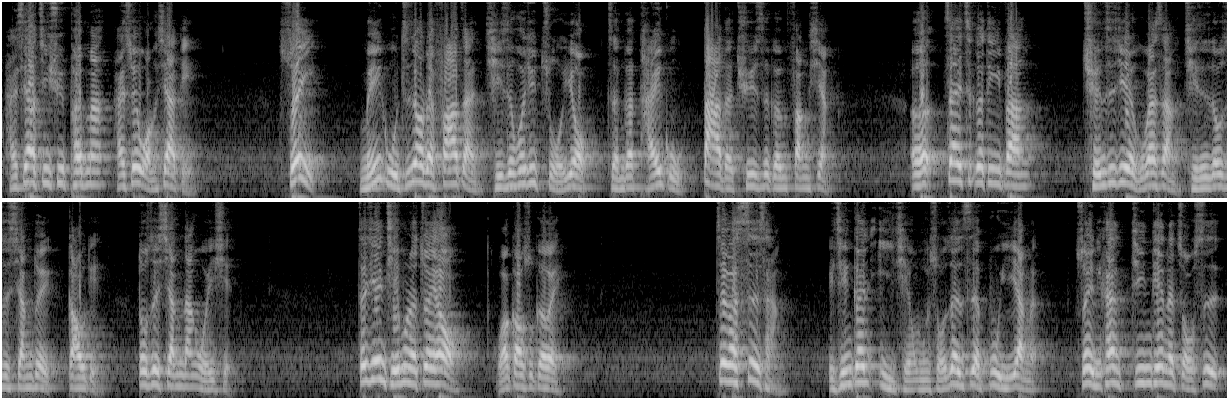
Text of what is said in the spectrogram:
还是要继续喷吗？还是会往下跌？所以美股之后的发展其实会去左右整个台股大的趋势跟方向。而在这个地方，全世界的股票市场其实都是相对高点，都是相当危险。在今天节目的最后，我要告诉各位，这个市场已经跟以前我们所认识的不一样了。所以你看今天的走势，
